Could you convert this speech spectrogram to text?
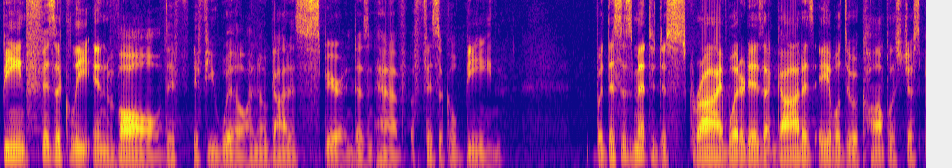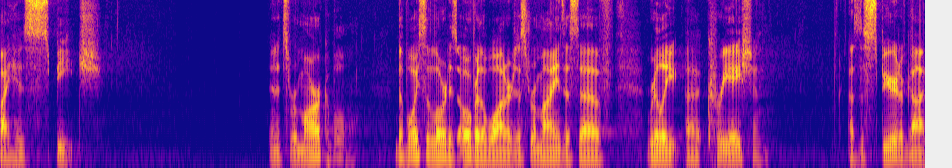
being physically involved, if, if you will. I know God is spirit and doesn't have a physical being. But this is meant to describe what it is that God is able to accomplish just by his speech. And it's remarkable. The voice of the Lord is over the water, just reminds us of really uh, creation. As the Spirit of God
